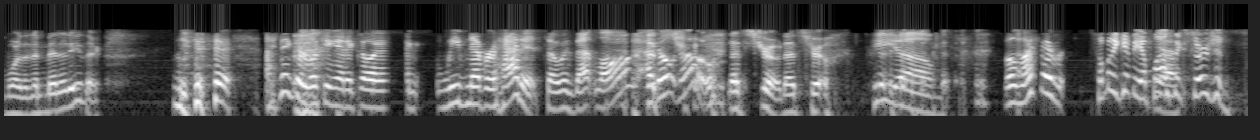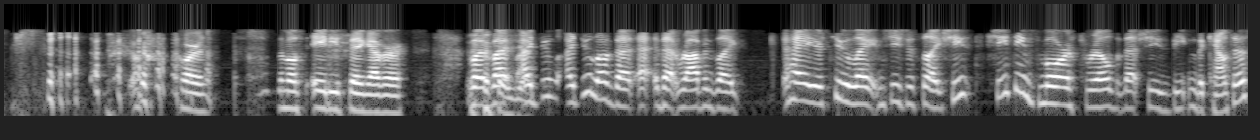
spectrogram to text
more than a minute either. I think they're looking at it going, we've never had it, so is that long? I don't That's know. That's true. That's true. He, um, Well, my favorite, Somebody get me a plastic surgeon. of course, the most 80s thing ever. But, but Yeah. I do I do love that that Robin's like, "Hey, you're too late," and she's just like she she seems more thrilled that she's beaten the Countess.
